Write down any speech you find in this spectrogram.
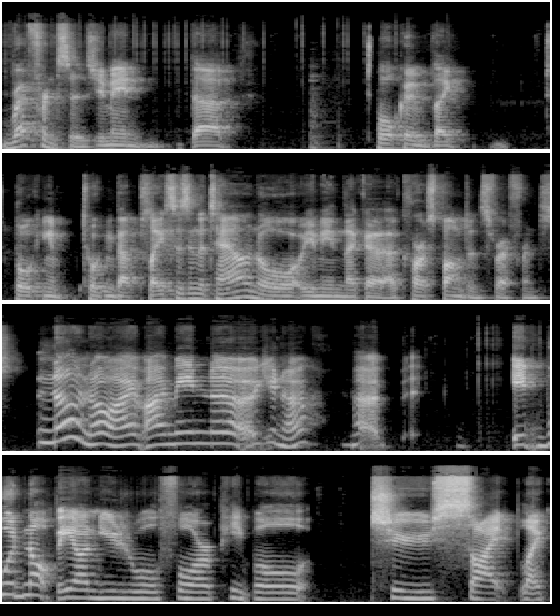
References? You mean uh, talking like talking talking about places in the town, or you mean like a, a correspondence reference? No, no. I I mean, uh, you know, uh, it would not be unusual for people to cite like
